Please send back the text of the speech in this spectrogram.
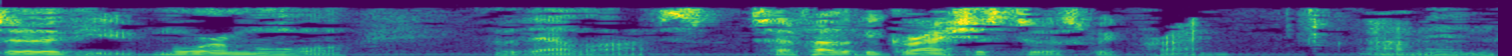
serve you more and more with our lives. So, Father, be gracious to us, we pray. Amen.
